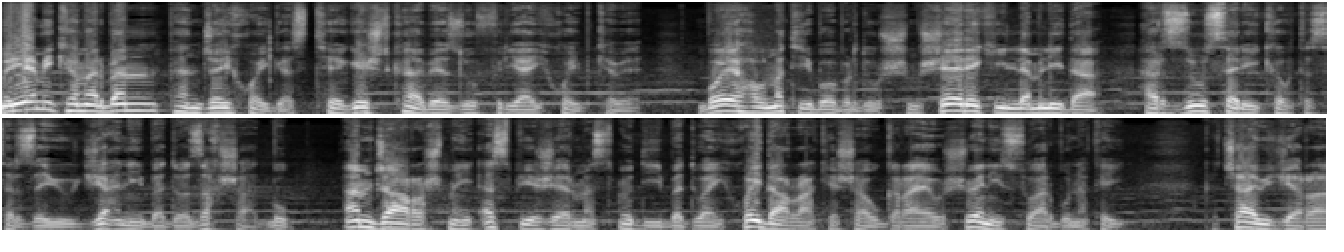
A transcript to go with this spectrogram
مریەمی کەمەربەن پەنجەی خۆی گەست، تێگەشت کابێ زوو فریای خۆی بکەوێ، بۆیە هەڵمەتی بۆ برد و شمشێرێکی لە ملی دا، هەر زوو سەری کەوتە سەر زەوی و گیانی بە دۆزەخ شاد بوو. ئەمجا ڕەشمەی ئەسپی ژێر مەسعودی بە دوای خۆیدا ڕاکێشا و گەڕایەوە شوێنی سواربوونەکەی، کە چاوی گێڕا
